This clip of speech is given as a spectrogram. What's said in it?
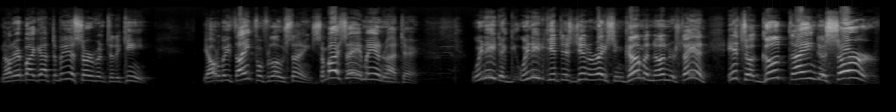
Not everybody got to be a servant to the king. You ought to be thankful for those things. Somebody say amen right there. We need to we need to get this generation coming to understand it's a good thing to serve.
